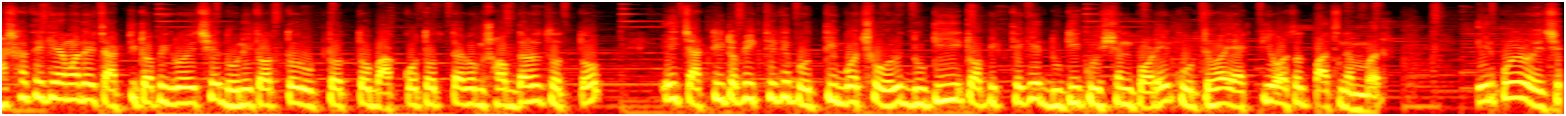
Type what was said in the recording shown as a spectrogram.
ভাষা থেকে আমাদের চারটি টপিক রয়েছে, ধ্বনিতত্ত্ব, রূপতত্ত্ব, বাক্যতত্ত্ব এবং শব্দার্থতত্ত্ব। এই চারটি টপিক থেকে প্রতি বছর দুটি টপিক থেকে দুটি কোয়েশ্চেন পড়ে করতে হয় একটি অর্থাৎ পাঁচ নম্বর এরপরে রয়েছে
